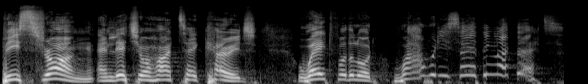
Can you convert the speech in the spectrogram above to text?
Be strong and let your heart take courage. Wait for the Lord. Why would he say a thing like that?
